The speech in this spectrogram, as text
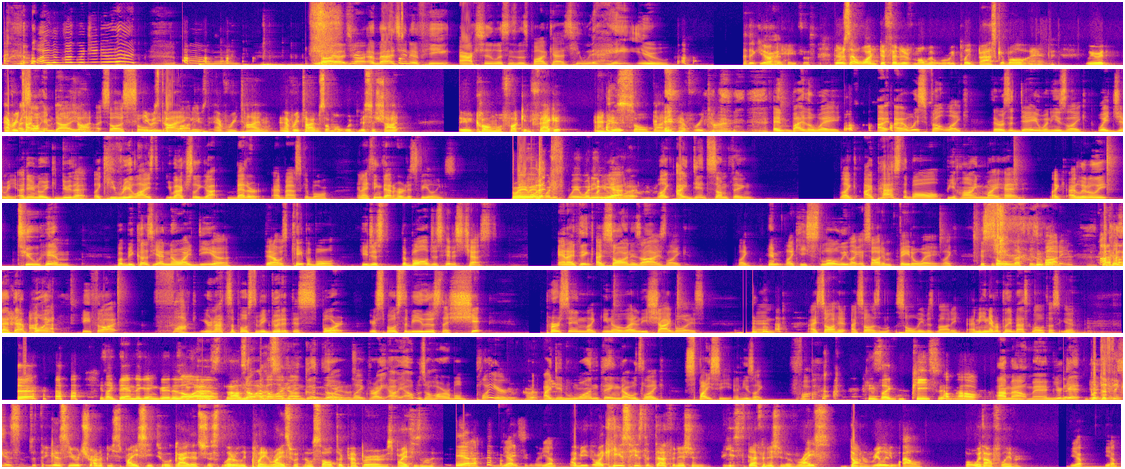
Why the fuck would you do that? Oh man. Yo, imagine, sorry. imagine if he actually listens to this podcast. He would hate you. I think he already hates us. There's that one definitive moment where we played basketball and we would every time I time saw him die, yo. shot, I saw his soul he was leave dying. his body. He was, every time, every time someone would miss a shot, they would call him a fucking faggot, and his soul died every time. And by the way, I, I always felt like there was a day when he's like, wait, Jimmy, I didn't know you could do that. Like he realized you actually got better at basketball. And I think that hurt his feelings. wait, wait, What? what? do you, wait, what do you mean? Yeah. What? Like I did something like I passed the ball behind my head. Like I literally to him, but because he had no idea that I was capable, he just the ball just hit his chest. And I think I saw in his eyes like like him like he slowly like I saw him fade away. Like his soul left his body. Because at that point he thought, fuck, you're not supposed to be good at this sport. You're supposed to be just a shit person, like, you know, one of these shy boys. And I saw him. I saw his soul leave his body, and he never played basketball with us again. He's like, damn, they're getting good. This is all That I was- have. was No, I That's all I wasn't got. even good though. Like, right? I, I was a horrible player. But I did one thing that was like spicy, and he's like, "Fuck, He's like, peace, I'm out. I'm out, man. You're getting." But the you're- thing is, the thing is, you were trying to be spicy to a guy that's just literally plain rice with no salt or pepper or spices on it. Yeah, Yep. basically. Yep. I mean, like he's he's the definition. He's the definition of rice done really well, but without flavor. Yep. Yep.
